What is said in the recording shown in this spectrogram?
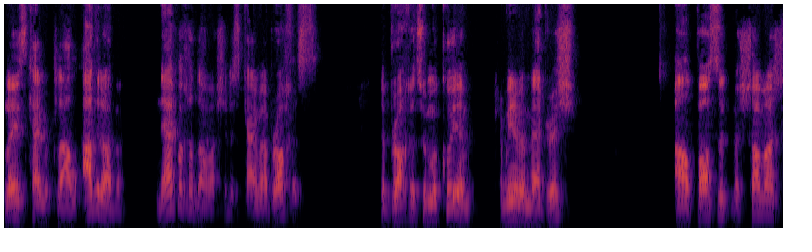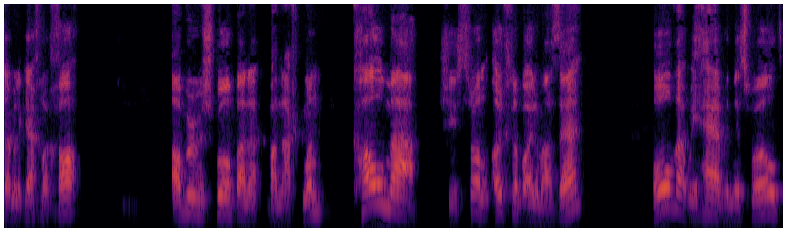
leis kaim klal adraba. Never chadawa should kaim brachas. The brachas from Makuyim. Rabbeinu Medrash. Al pasuk v'shama Hashem lekech lecha. Aber Mishmul Banachman. Kol ma she'Yisrael oichla ba'olam hazeh. All that we have in this world,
